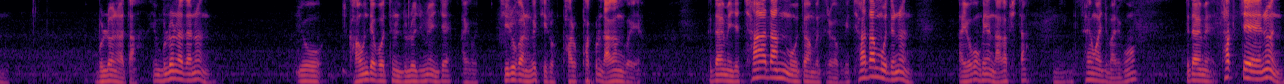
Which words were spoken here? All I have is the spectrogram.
음. 물러나다. 이 물러나다는 요 가운데 버튼을 눌러주면 이제 아이고 뒤로 가는 거예요 뒤로. 바로 밖으로 나간 거예요. 그 다음에 이제 차단 모드 한번 들어가 볼게요. 차단 모드는 아 요건 그냥 나갑시다. 음, 사용하지 말고. 그 다음에 삭제는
